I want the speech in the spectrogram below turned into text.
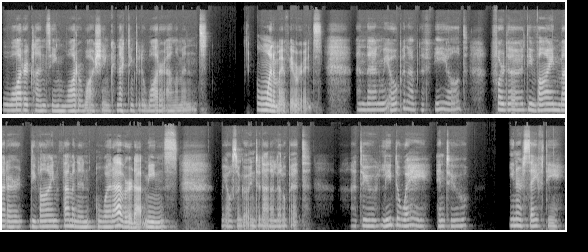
water cleansing, water washing, connecting to the water element. One of my favorites. And then we open up the field for the divine matter, divine feminine, whatever that means. We also go into that a little bit uh, to lead the way into inner safety,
